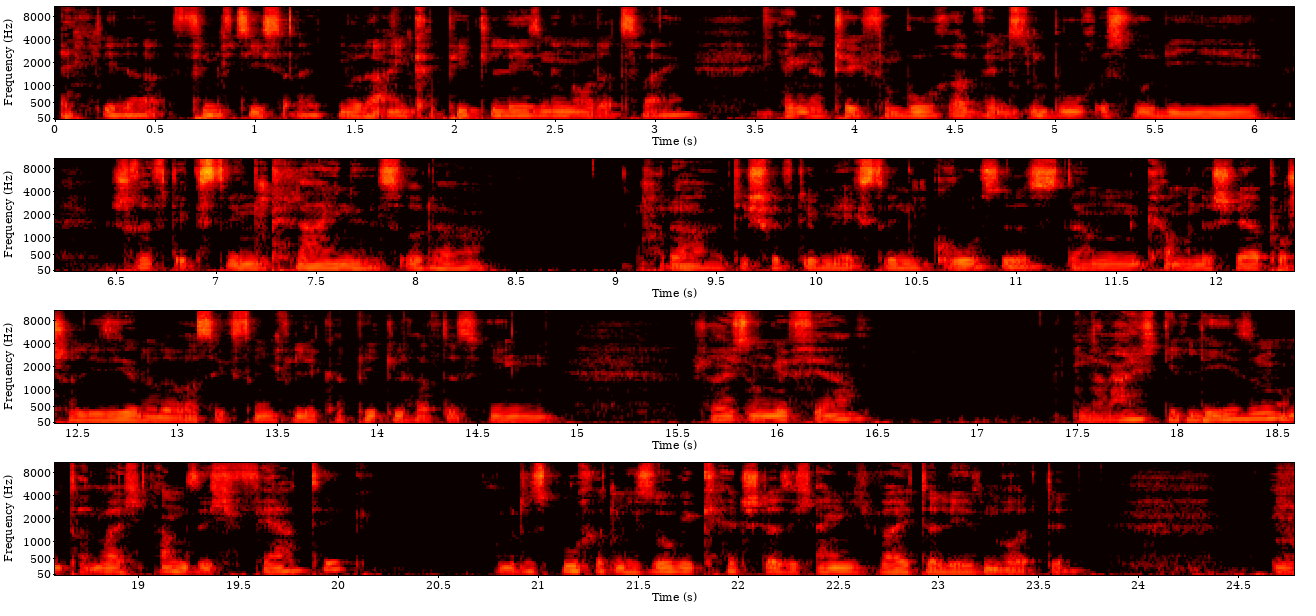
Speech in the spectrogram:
entweder 50 Seiten oder ein Kapitel lesen immer oder zwei. Hängt natürlich vom Buch ab, wenn es ein Buch ist, wo die Schrift extrem klein ist oder oder die Schrift irgendwie extrem groß ist, dann kann man das schwer pauschalisieren oder was extrem viele Kapitel hat. Deswegen schaue ich so ungefähr. Und dann habe ich gelesen und dann war ich an sich fertig. Aber das Buch hat mich so gecatcht, dass ich eigentlich weiterlesen wollte. Hm,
